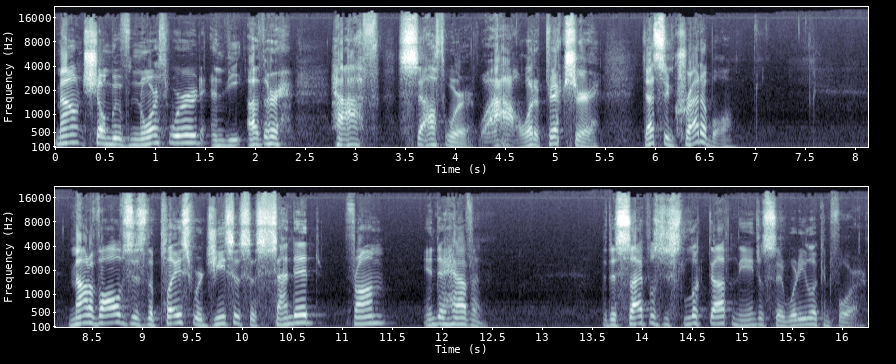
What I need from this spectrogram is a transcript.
mount shall move northward and the other half southward. Wow, what a picture! That's incredible. Mount of Olives is the place where Jesus ascended from into heaven. The disciples just looked up, and the angel said, What are you looking for?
